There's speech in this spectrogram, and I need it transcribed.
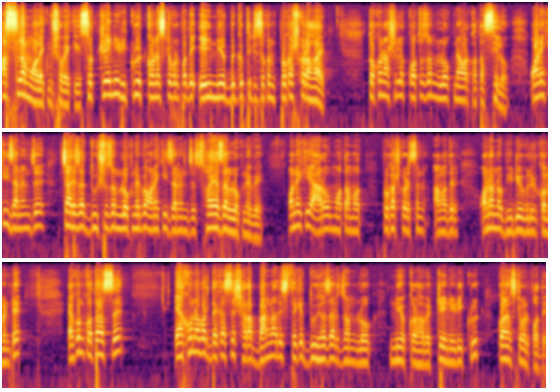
আসসালামু আলাইকুম সবাইকে। সো ট্রেনে রিক্রুট কনস্টেবল পদে এই নিয়োগ বিজ্ঞপ্তিটি যখন প্রকাশ করা হয়, তখন আসলে কতজন লোক নেওয়ার কথা ছিল? অনেকেই জানেন যে চার হাজার দুইশো জন লোক নেবে, অনেকেই জানেন যে ছয় হাজার লোক নেবে। অনেকেই আরও মতামত প্রকাশ করেছেন আমাদের অন্যান্য ভিডিওগুলির কমেন্টে। এখন কথা আছে, এখন আবার দেখাচ্ছে সারা বাংলাদেশ থেকে দুই হাজার জন লোক নিয়োগ করা হবে ট্রেনে রিক্রুট কনস্টেবল পদে।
